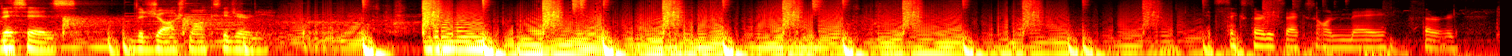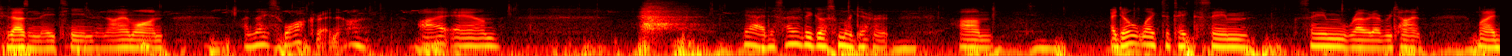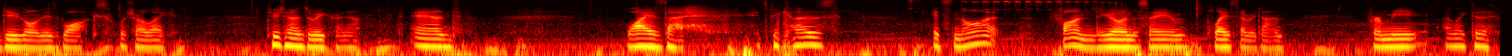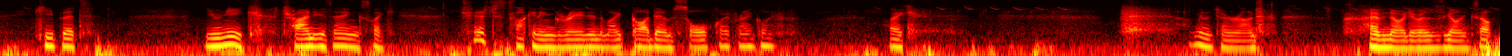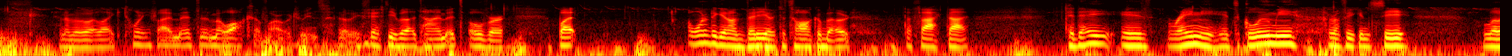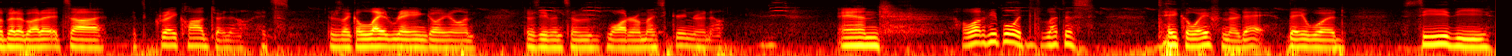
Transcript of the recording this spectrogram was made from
This is the Josh Moxie journey. It's 6:36 on May 3rd, 2018, and I am on a nice walk right now. I am yeah, I decided to go somewhere different. Um, I don't like to take the same same route every time when I do go on these walks, which are like two times a week right now. And why is that? It's because it's not fun to go in the same place every time. For me, I like to keep it unique, try new things. Like, shit is just fucking ingrained into my goddamn soul, quite frankly. Like, I'm gonna turn around. I have no idea where this is going. So, and I'm about like 25 minutes into my walk so far, which means it'll be 50 by the time it's over. But I wanted to get on video to talk about the fact that today is rainy. It's gloomy. I don't know if you can see a little bit about it. It's uh, it's gray clouds right now. It's there's like a light rain going on. There's even some water on my screen right now. And a lot of people would let this take away from their day. They would see the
